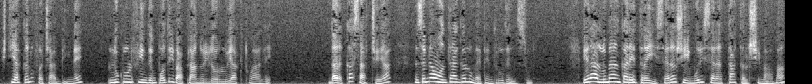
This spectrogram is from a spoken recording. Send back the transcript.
Știa că nu făcea bine, lucrul fiind împotriva planurilor lui actuale. Dar casa aceea însemna o întreagă lume pentru dânsul. Era lumea în care trăiseră și îi muriseră tatăl și mama,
